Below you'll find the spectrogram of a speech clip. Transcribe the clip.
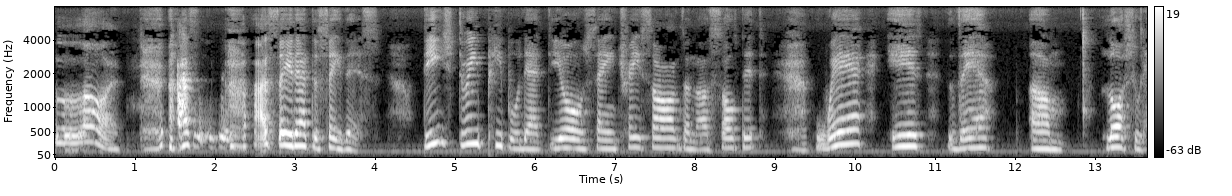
Lord. I, I say that to say this. These three people that, know saying, Trey Songz and assaulted, where is their um, lawsuit at.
